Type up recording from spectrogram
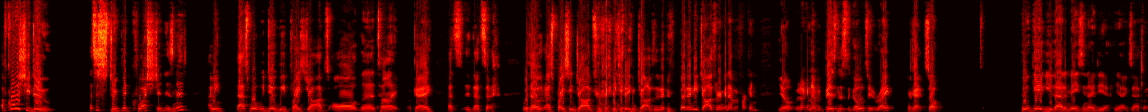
Of course you do. That's a stupid question, isn't it? I mean, that's what we do. We price jobs all the time. Okay. That's, that's, a, without us pricing jobs, we're not going to get any jobs. Without any jobs, we're not going to have a fucking, you know, we're not going to have a business to go to, right? Okay. So who gave you that amazing idea? Yeah, exactly.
